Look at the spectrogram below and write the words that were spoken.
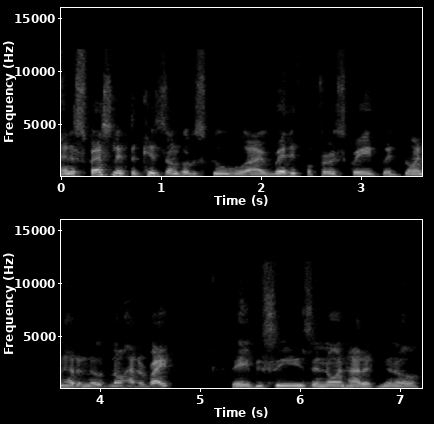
and especially if the kids don't go to school are ready for first grade, but knowing how to know, know how to write the ABCs and knowing how to, you know,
